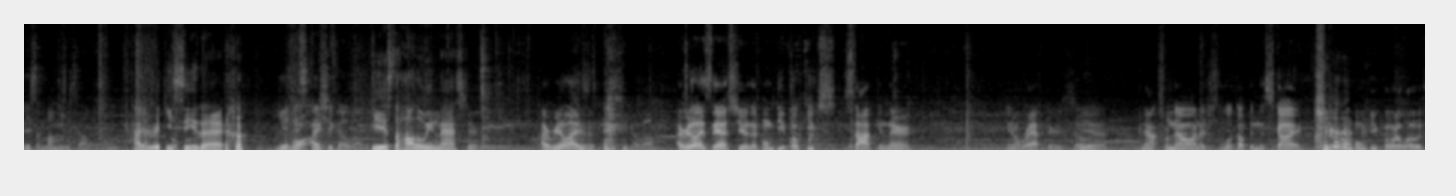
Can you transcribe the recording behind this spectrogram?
there's a mummy. You saw that. Right? How did Ricky cool, see cool. that? Yeah, this, Well, this I- should go well. he is the Halloween master. I realized should go well. I realized last year that Home Depot keeps stock in their you know rafters. So Yeah. now from now on I just look up in the sky whenever Home Depot or Lowe's.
